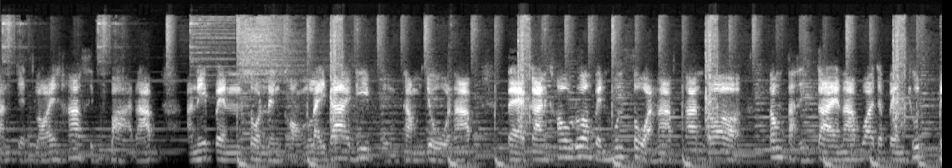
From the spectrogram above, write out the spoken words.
43,750 บาทนะครับ อันนี้เป็นส่วนหนึ่งของรายได้ที่ผมทำอยู่นะครับ แต่การเข้าร่วมเป็นหุ้นส่วนนะครับ ท่านก็ต้องตัดสินใจนะครับว่าจะเป็นชุดเบ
